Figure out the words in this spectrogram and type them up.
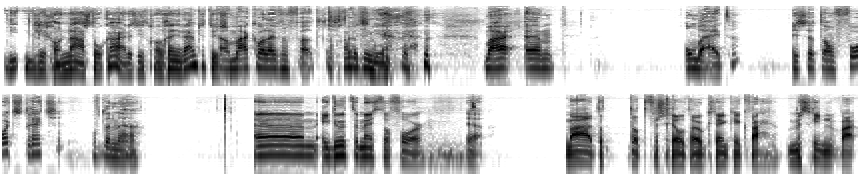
die ligt gewoon naast elkaar. Er zit gewoon geen ruimte tussen. Nou, maken we wel even een foto. dat gaan we doen, ja. Maar ehm, ontbijten, is dat dan voor het stretchen of daarna? Ehm, ik doe het er meestal voor. Ja. Maar dat, dat verschilt ook, denk ik. Waar, misschien waar,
